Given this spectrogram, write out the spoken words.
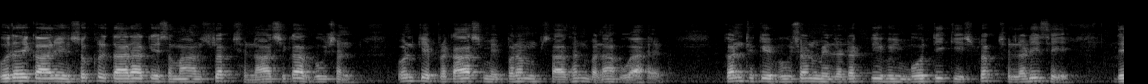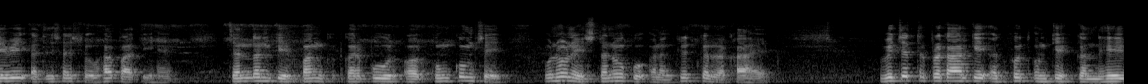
उदयकालीन शुक्र तारा के समान स्वच्छ नाशिका भूषण उनके प्रकाश में परम साधन बना हुआ है। कंठ के भूषण में लटकती हुई मोती की स्वच्छ लड़ी से देवी अतिशय शोभा पाती हैं। चंदन के पंख, कर्पूर और कुमकुम से उन्होंने स्तनों को अलंकृत कर रखा है। विचित्र प्रकार के अद्भुत उनके कंधे,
